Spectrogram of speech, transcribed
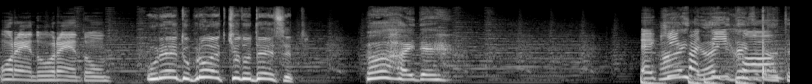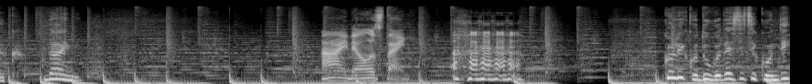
U redu, u redu. U redu, brojat ću do 10. Pa, hajde. Ekipa, Ajde, ajde, daj tiho. zadatak. Daj mi. Ajde, ustaj. Koliko dugo? 10 sekundi?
